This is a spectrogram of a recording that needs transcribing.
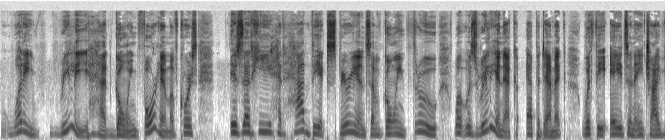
what he really had going for him, of course, is that he had had the experience of going through what was really an ec- epidemic with the AIDS and HIV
